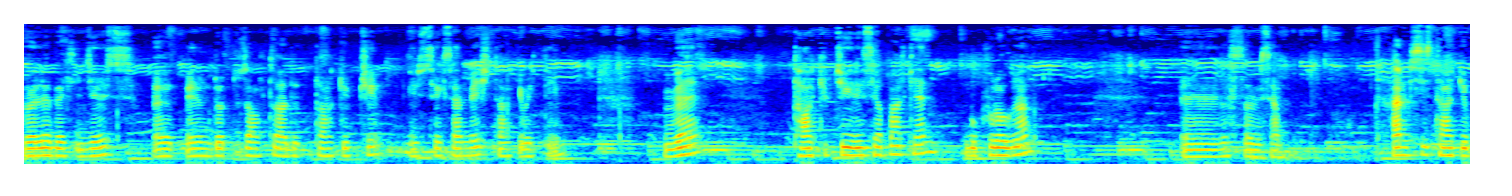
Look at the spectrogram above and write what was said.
Böyle bekleyeceğiz. Evet benim 406 adet takipçi 185 takip ettiğim ve takipçi hilesi yaparken bu program eee, nasıl söylesem hem siz takip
